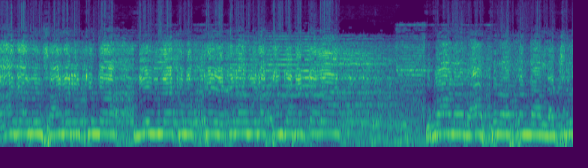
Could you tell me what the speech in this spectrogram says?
నాగార్జున సాగర్ కింద నీళ్ళు లేక ఒక్క ఎకరా కూడా పంట పెట్టాలా? ఇవాళ రాష్ట్ర వ్యాప్తంగా లక్షల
